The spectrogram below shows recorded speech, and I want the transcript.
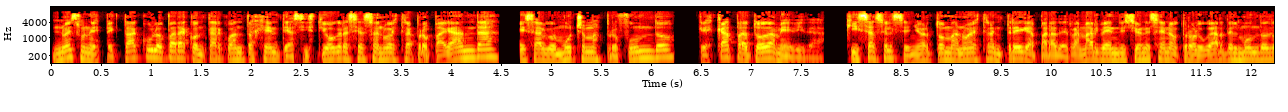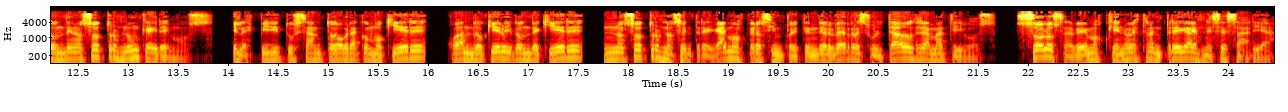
no es un espectáculo para contar cuánta gente asistió gracias a nuestra propaganda, es algo mucho más profundo, que escapa a toda medida. Quizás el Señor toma nuestra entrega para derramar bendiciones en otro lugar del mundo donde nosotros nunca iremos. El Espíritu Santo obra como quiere, cuando quiere y donde quiere, nosotros nos entregamos pero sin pretender ver resultados llamativos. Solo sabemos que nuestra entrega es necesaria.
